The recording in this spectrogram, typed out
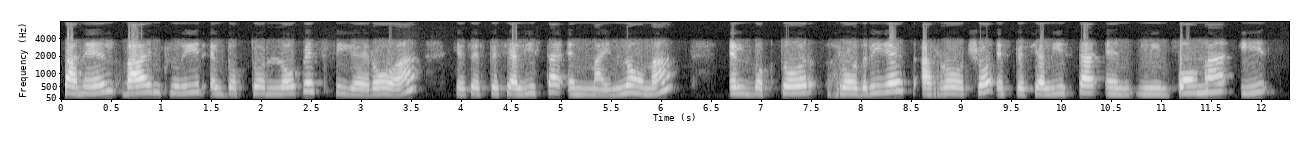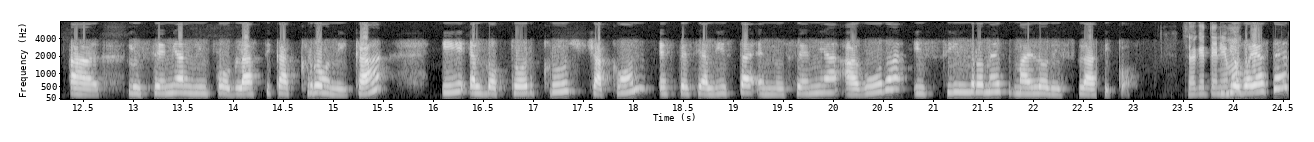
panel va a incluir el doctor López Figueroa, que es especialista en myeloma, el doctor Rodríguez Arrocho, especialista en linfoma y uh, leucemia linfoblástica crónica, y el doctor Cruz Chacón, especialista en leucemia aguda y síndromes mielodisplásicos. O sea que tenemos... Yo voy a ser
